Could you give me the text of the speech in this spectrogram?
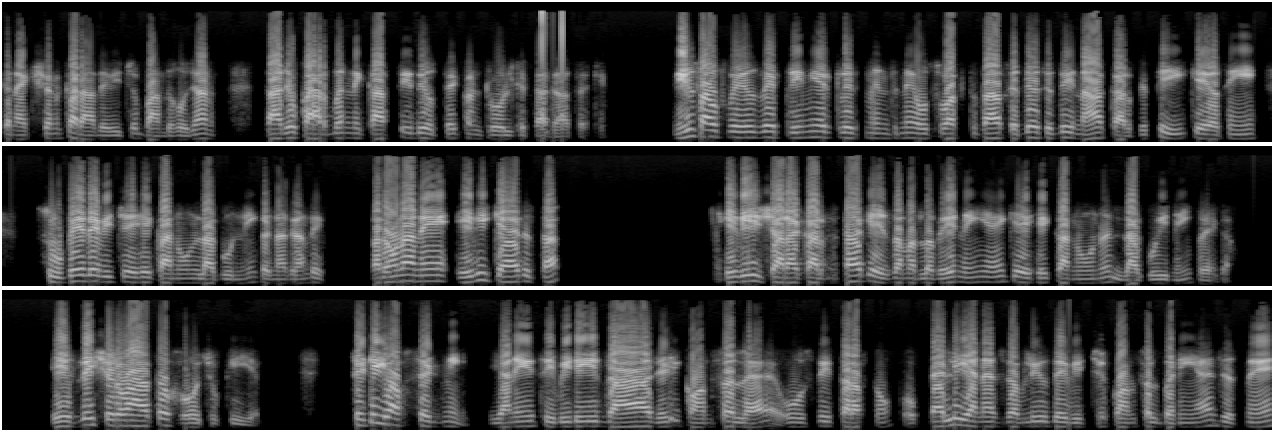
ਕਨੈਕਸ਼ਨ ਘਰਾਂ ਦੇ ਵਿੱਚ ਬੰਦ ਹੋ ਜਾਣ, ਤਾਂ ਜੋ ਕਾਰਬਨ ਨਿਕਾਸੀ ਦੇ ਉੱਤੇ ਕੰਟਰੋਲ ਕੀਤਾ ਜਾ ਸਕੇ। ਨਿਊ ਸਾਊਥ ਵੇਲਸ ਦੇ ਪ੍ਰੀਮੀਅਰ ਕ੍ਰਿਸਮਿੰਸ ਨੇ ਉਸ ਵਕਤ ਤਾਂ ਸਿੱਧੇ ਸਿੱਧੇ ਨਾ ਕਰ ਦਿੱਤੀ ਕਿ ਅਸੀਂ ਸੂਬੇ ਦੇ ਵਿੱਚ ਇਹ ਕਾਨੂੰਨ ਲਾਗੂ ਨਹੀਂ ਕਰਨਾ ਚਾਹੁੰਦੇ। ਪਰ ਉਹਨਾਂ ਨੇ ਇਹ ਵੀ ਕਹਿ ਦਿੱਤਾ ਇਹ ਵੀ ਇਸ਼ਾਰਾ ਕਰ ਦਿੱਤਾ ਕਿ ਇਸ ਦਾ ਮਤਲਬ ਇਹ ਨਹੀਂ ਹੈ ਕਿ ਇਹ ਕਾਨੂੰਨ ਲਾਗੂ ਹੀ ਨਹੀਂ ਹੋਏਗਾ। ਇਸ ਦੀ ਸ਼ੁਰੂਆਤ ਹੋ ਚੁੱਕੀ ਹੈ। ਸਿਟੀ ਆਫ ਸਿਡਨੀ ਯਾਨੀ ਸੀਬੀਡੀ ਦਾ ਜਿਹੜੀ ਕੌਂਸਲ ਹੈ, ਉਸ ਦੀ ਤਰਫ ਤੋਂ, ਉਹ ਪਹਿਲੀ ਐਨਐਸਡਬਲਯੂ ਦੇ ਵਿੱਚ ਕੌਂਸਲ ਬਣੀ ਹੈ ਜਿਸ ਨੇ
